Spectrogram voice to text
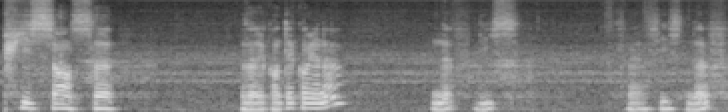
puissance, vous avez compté combien il y en a? 9, 10, 6, 9,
